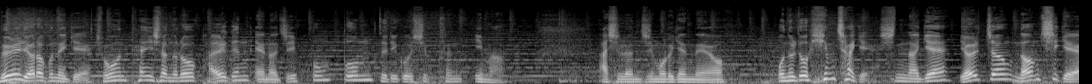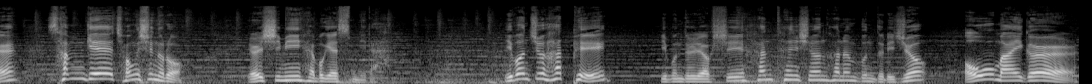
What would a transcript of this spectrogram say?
늘 여러분에게 좋은 텐션으로 밝은 에너지 뿜뿜 드리고 싶은 이 마음. 아실런지 모르겠네요. 오늘도 힘차게, 신나게, 열정 넘치게, 3개 정신으로 열심히 해보겠습니다. 이번 주 hot pick 이분들 역시 한 텐션 하는 분들이죠. 오 마이 걸.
